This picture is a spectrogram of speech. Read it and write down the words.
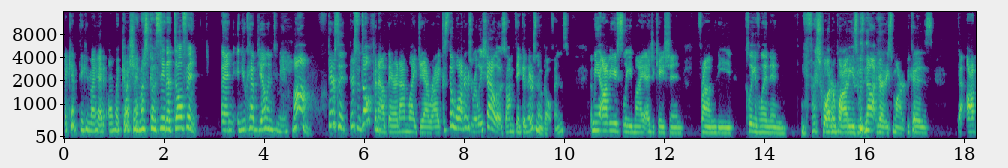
I kept thinking in my head, oh my gosh, I must go see the dolphin. And, you kept yelling to me, "Mom, there's a there's a dolphin out there." And I'm like, "Yeah, right," because the water's really shallow. So I'm thinking there's no dolphins. I mean, obviously, my education from the Cleveland and freshwater bodies was not very smart because the, uh,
